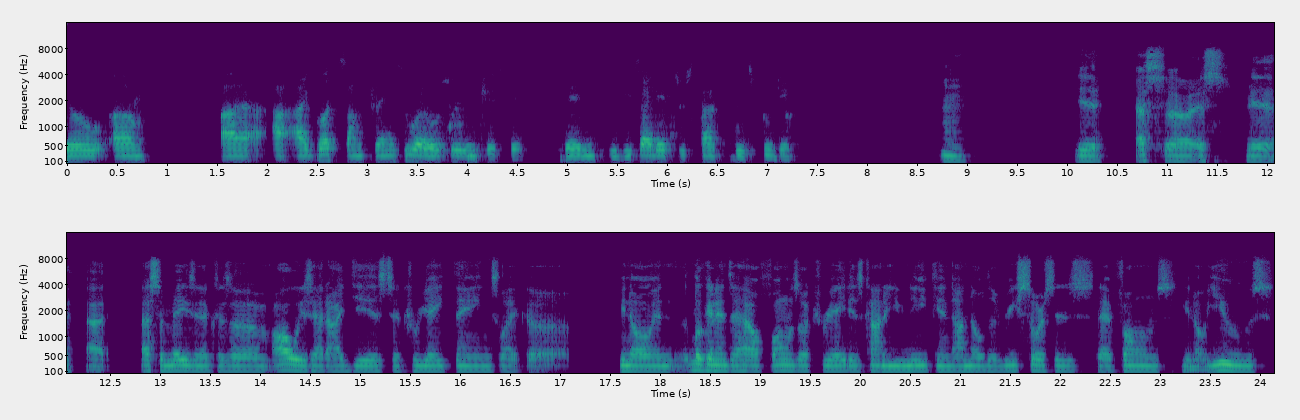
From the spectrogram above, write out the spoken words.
So um, I, I got some friends who were also interested. Then we decided to start this project. Mm. Yeah, that's uh, it's yeah, that's amazing because um, I always had ideas to create things like uh, you know, and looking into how phones are created is kind of unique. And I know the resources that phones, you know, use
